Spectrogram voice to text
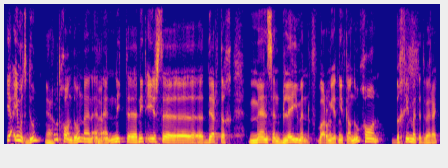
Ja, je moet het doen. Ja. Je moet het gewoon doen. En, en, en niet, eh, niet eerst eh 30 mensen blamen waarom je het niet kan doen. Gewoon begin met het werk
